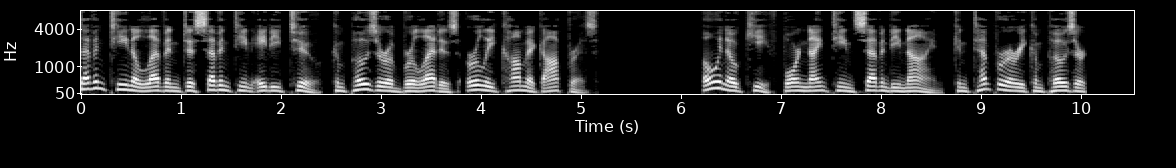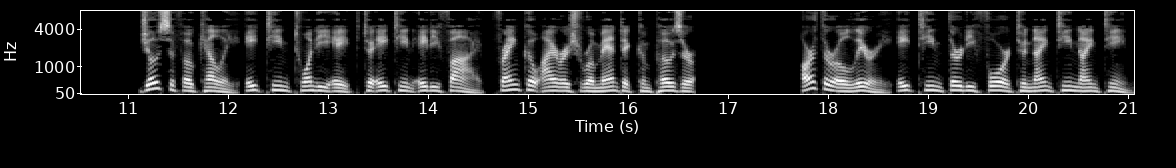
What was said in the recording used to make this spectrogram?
1711–1782, composer of burlettas, early comic operas. Owen O'Keefe, born 1979, contemporary composer. Joseph O'Kelly (1828–1885), Franco-Irish Romantic composer. Arthur O'Leary (1834–1919),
